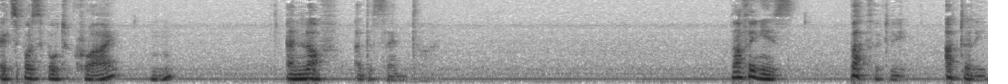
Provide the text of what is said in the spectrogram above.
It's possible to cry mm-hmm, and laugh at the same time. Nothing is perfectly, utterly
